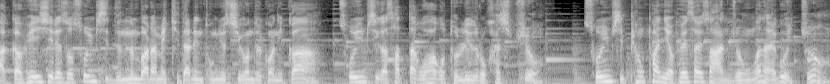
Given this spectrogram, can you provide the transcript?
아까 회의실에서 소임씨 늦는 바람에 기다린 동료 직원들 거니까 소임씨가 샀다고 하고 돌리도록 하십시오. 소임씨 평판이야 회사에서 안 좋은 건 알고 있죠?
